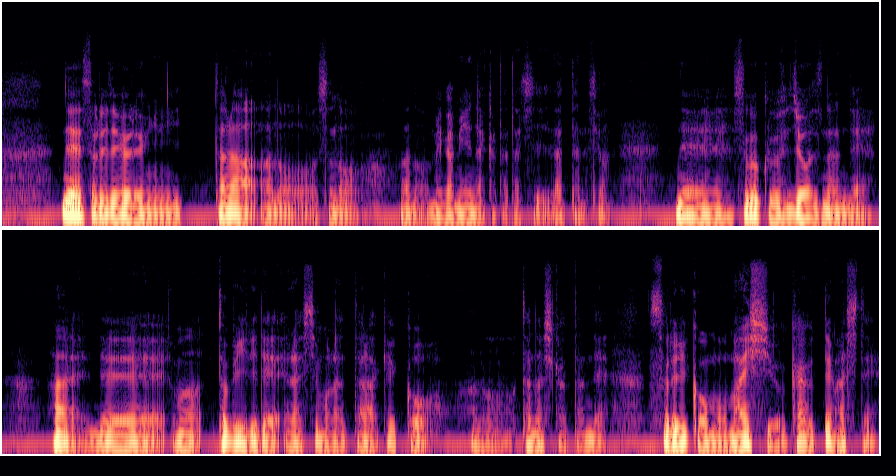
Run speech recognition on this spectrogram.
でそれで夜に行ったらあのそのあの目が見えない方たちだったんですよですごく上手なんではい。でまあ飛び入りでやらせてもらったら結構あの楽しかったんでそれ以降も毎週通ってまして。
